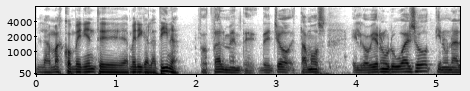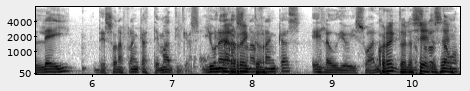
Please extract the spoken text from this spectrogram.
la más conveniente de América Latina. Totalmente. De hecho, estamos, el gobierno uruguayo tiene una ley de zonas francas temáticas y una de las zonas francas es la audiovisual. Correcto, lo sé, Nosotros lo sé. estamos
